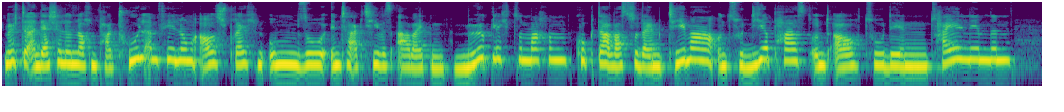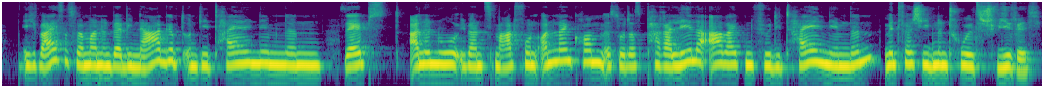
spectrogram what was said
Möchte an der Stelle noch ein paar Tool-Empfehlungen aussprechen, um so interaktives Arbeiten möglich zu machen. Guck da, was zu deinem Thema und zu dir passt und auch zu den Teilnehmenden. Ich weiß, dass wenn man ein Webinar gibt und die Teilnehmenden selbst alle nur über ein Smartphone online kommen, ist so das parallele Arbeiten für die Teilnehmenden mit verschiedenen Tools schwierig.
